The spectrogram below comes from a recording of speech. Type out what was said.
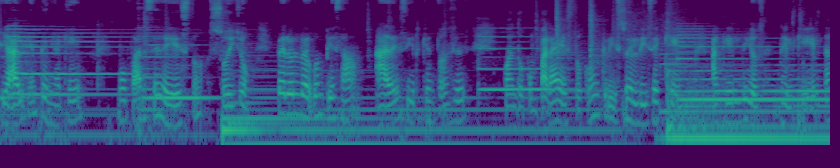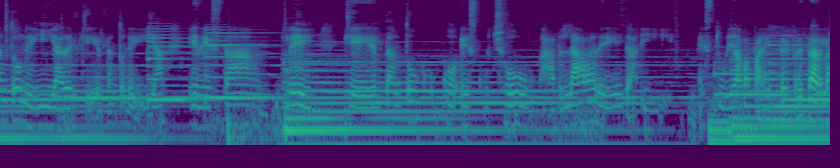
si alguien tenía que mofarse de esto, soy yo. Pero luego empieza a decir que entonces cuando compara esto con Cristo, él dice que aquel Dios del que él tanto leía, del que él tanto leía en esta ley, que él tanto escuchó, hablaba de ella y estudiaba para interpretarla,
